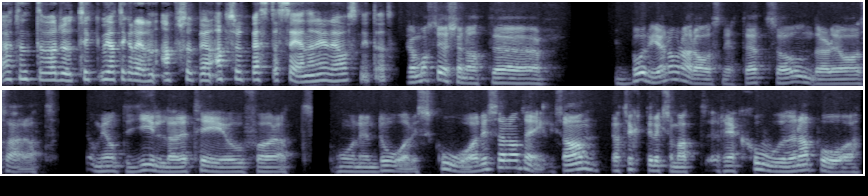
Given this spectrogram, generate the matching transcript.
Jag vet inte vad du tycker, men jag tycker det är den absolut, den absolut bästa scenen i det avsnittet. Jag måste erkänna att eh, i början av det här avsnittet så undrade jag så här att om jag inte gillade Theo för att hon är en dålig skådis eller någonting. Liksom. Jag tyckte liksom att reaktionerna på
